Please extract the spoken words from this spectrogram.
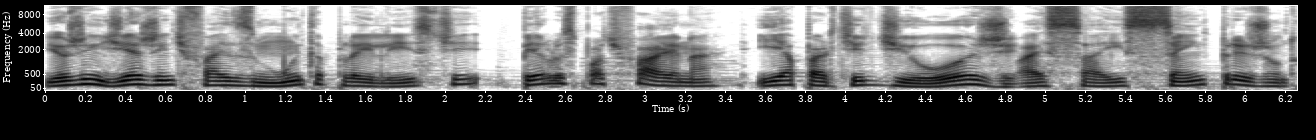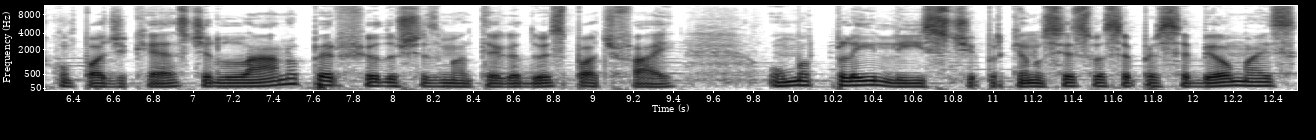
E hoje em dia a gente faz muita playlist pelo Spotify, né? E a partir de hoje vai sair sempre junto com o podcast lá no perfil do X Manteiga do Spotify uma playlist, porque eu não sei se você percebeu, mas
